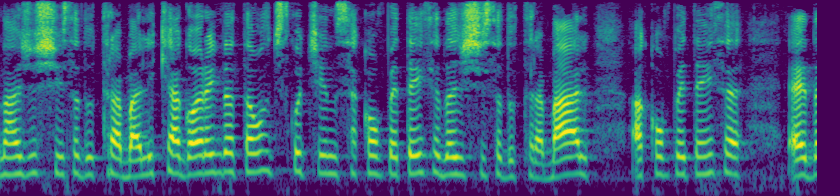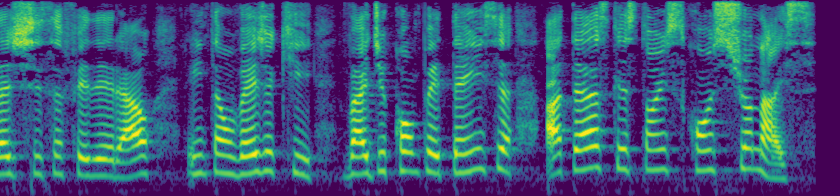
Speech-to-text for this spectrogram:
na Justiça do Trabalho e que agora ainda estão discutindo se a competência da Justiça do Trabalho, a competência é da Justiça Federal. Então veja que vai de competência até as questões constitucionais.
